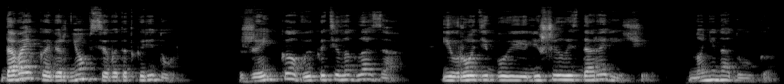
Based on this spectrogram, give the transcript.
давай-ка вернемся в этот коридор. Женька выкатила глаза и вроде бы лишилась дара речи, но ненадолго,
